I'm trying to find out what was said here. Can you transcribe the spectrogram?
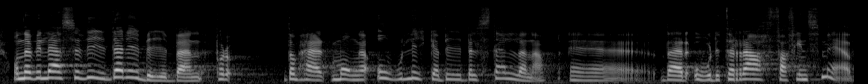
Och när vi läser vidare i Bibeln, på de här många olika bibelställena eh, där ordet Rafa finns med,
